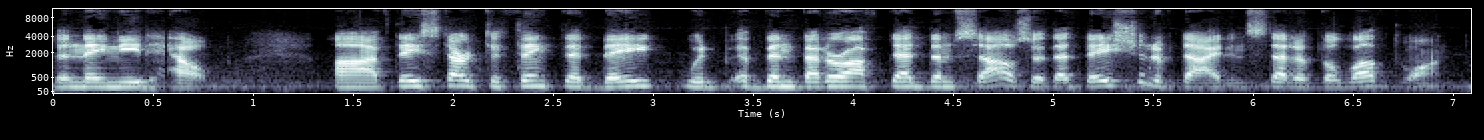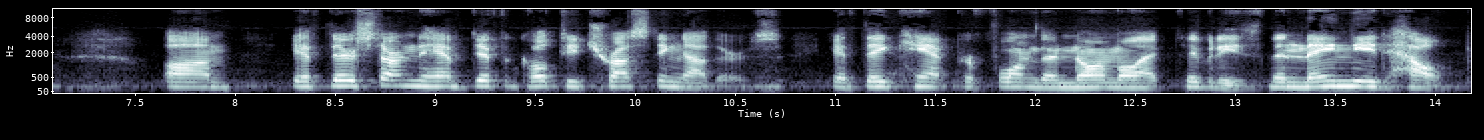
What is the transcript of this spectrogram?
then they need help. Uh, if they start to think that they would have been better off dead themselves or that they should have died instead of the loved one, um, if they're starting to have difficulty trusting others, if they can't perform their normal activities, then they need help.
